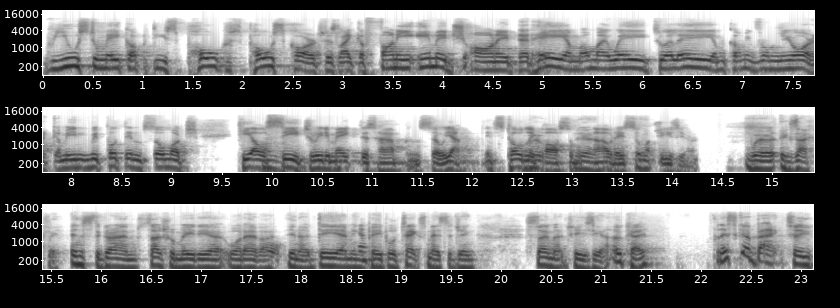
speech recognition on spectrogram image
we used to make up these post postcards. with like a funny image on it that hey, I'm on my way to LA. I'm coming from New York. I mean, we put in so much TLC mm. to really make this happen. So yeah, it's totally possible yeah. nowadays. So much easier. Where exactly Instagram, social media, whatever. You know, DMing yeah. people, text messaging so much easier. Okay. Let's go back to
